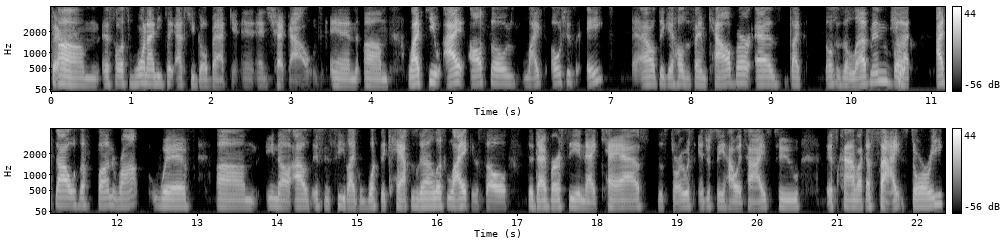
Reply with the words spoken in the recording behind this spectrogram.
Fair. Um, and so it's one I need to actually go back and, and check out. And um, like you, I also liked Ocean's Eight. I don't think it holds the same caliber as like Ocean's Eleven, but sure. I thought it was a fun romp with um, you know, I was interested to see like what the cast was gonna look like, and so the diversity in that cast, the story was interesting. How it ties to it's kind of like a side story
